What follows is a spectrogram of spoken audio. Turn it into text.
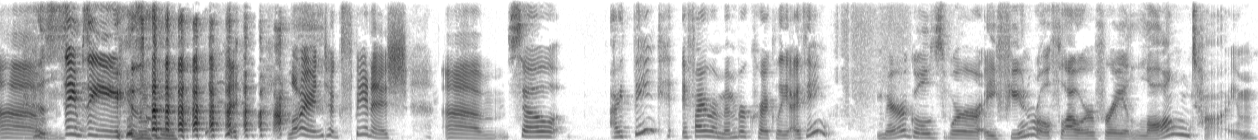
Um, Samesies. Lauren took Spanish. Um, so i think if i remember correctly i think marigolds were a funeral flower for a long time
